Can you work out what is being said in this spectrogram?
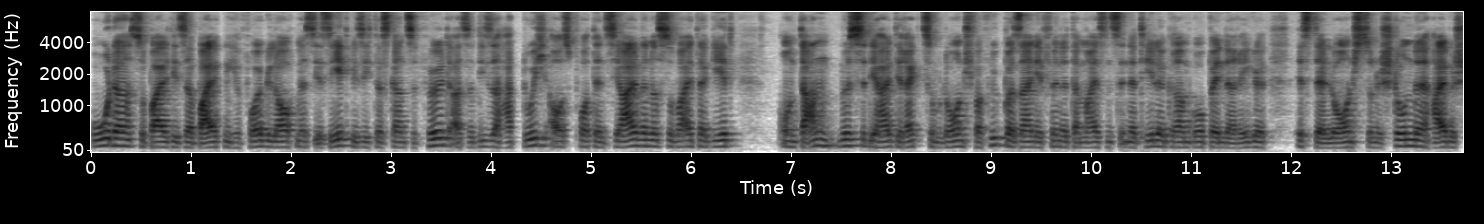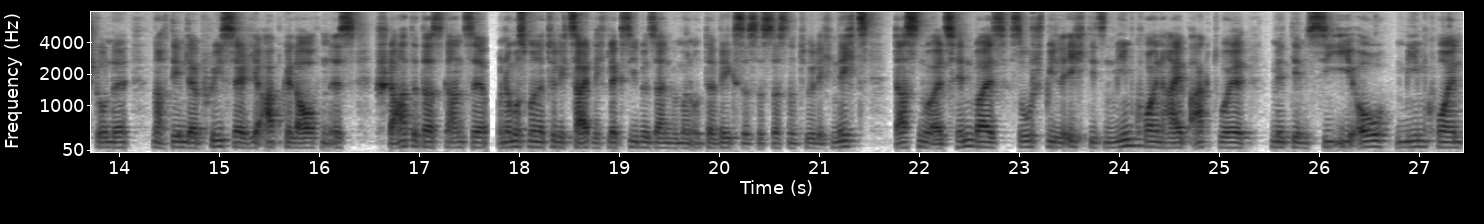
oder sobald dieser Balken hier vollgelaufen ist. Ihr seht, wie sich das Ganze füllt, also dieser hat durchaus Potenzial, wenn es so weitergeht. Und dann müsstet ihr halt direkt zum Launch verfügbar sein. Ihr findet da meistens in der Telegram-Gruppe. In der Regel ist der Launch so eine Stunde, halbe Stunde, nachdem der Presale hier abgelaufen ist, startet das Ganze. Und da muss man natürlich zeitlich flexibel sein, wenn man unterwegs ist, ist das natürlich nichts. Das nur als Hinweis. So spiele ich diesen Meme-Coin-Hype aktuell mit dem CEO Meme-Coin.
